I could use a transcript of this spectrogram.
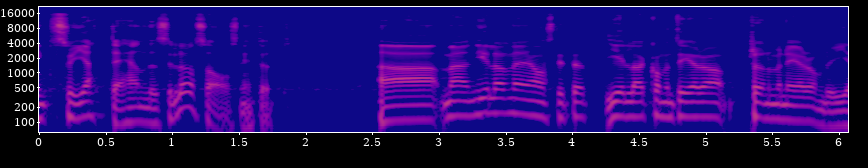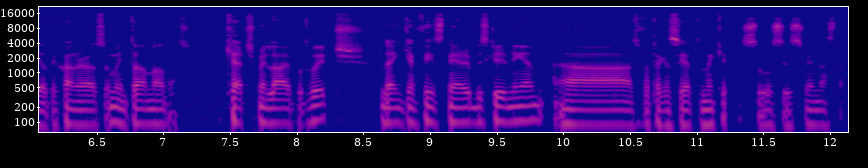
Inte så jättehändelselösa avsnittet. Uh, men gillar ni avsnittet, gilla, kommentera, prenumerera om du är jättegenerös. Om inte annat, catch me live på Twitch. Länken finns nere i beskrivningen. Uh, så får jag tacka så jättemycket, så ses vi nästa.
